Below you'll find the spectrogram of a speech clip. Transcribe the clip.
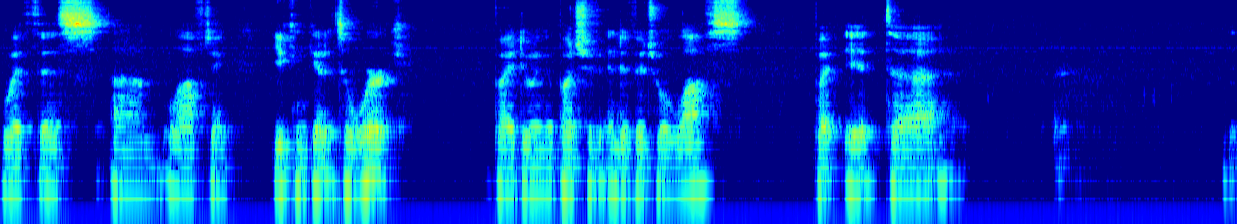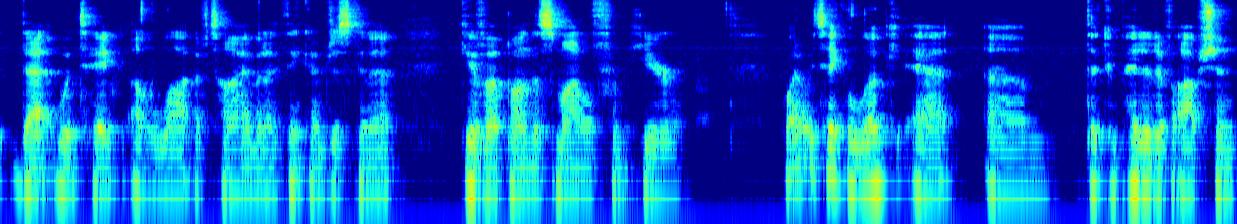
with this um, lofting. You can get it to work by doing a bunch of individual lofts, but it uh, that would take a lot of time, and I think I'm just going to give up on this model from here. Why don't we take a look at um, the competitive option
